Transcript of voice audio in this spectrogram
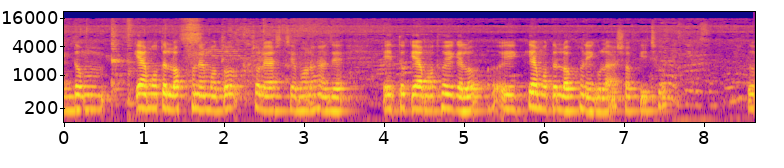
একদম কেয়ামতের লক্ষণের মতো চলে আসছে মনে হয় যে এই তো কেয়ামত হয়ে গেল এই কেয়ামতের লক্ষণ এগুলা সব কিছু তো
